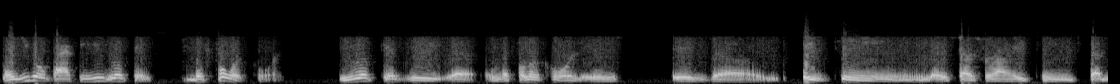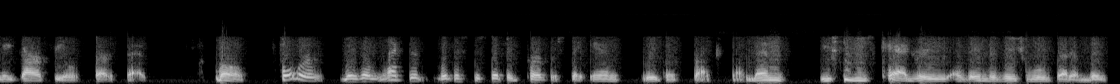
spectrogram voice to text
When you go back and you look at the Fuller Court, you look at the uh, the Fuller Court is is uh, eighteen. It starts around eighteen seventy. Garfield starts that. Well, Fuller was elected with a specific purpose to end Reconstruction. And then you see these cadre of individuals that have been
